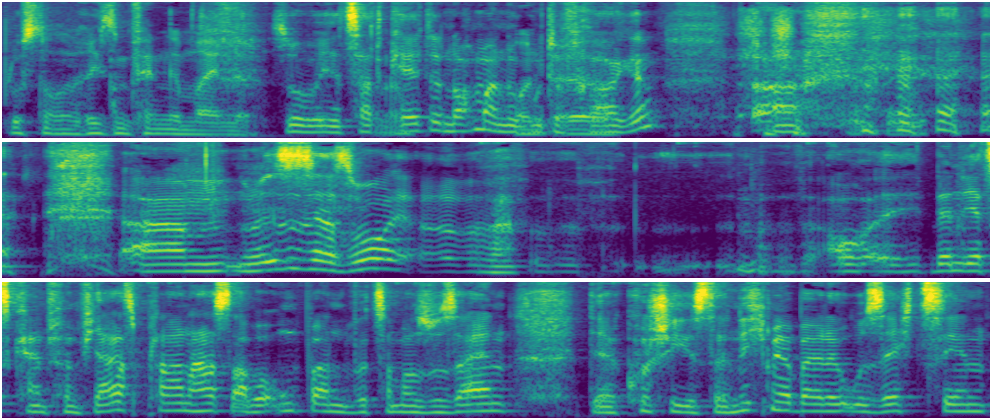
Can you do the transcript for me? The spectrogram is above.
plus noch eine riesen Fangemeinde. So, jetzt hat Kälte noch mal eine und, gute äh, Frage. Äh, ähm, nun ist es ja so, äh, auch wenn du jetzt keinen Fünfjahresplan hast, aber irgendwann wird es ja mal so sein, der Kuschi ist dann nicht mehr bei der U16.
